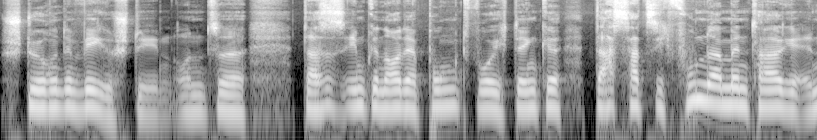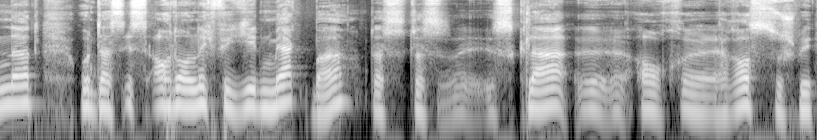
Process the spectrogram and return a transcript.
störend im Wege stehen. Und äh, das ist eben genau der Punkt, wo ich denke, das hat sich fundamental geändert und das ist auch noch nicht für jeden merkbar. Das, das ist klar äh, auch äh, herauszuspielen.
